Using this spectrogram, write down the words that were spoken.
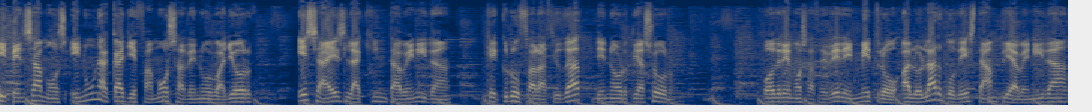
Si pensamos en una calle famosa de Nueva York, esa es la Quinta Avenida, que cruza la ciudad de norte a sur. Podremos acceder en metro a lo largo de esta amplia avenida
